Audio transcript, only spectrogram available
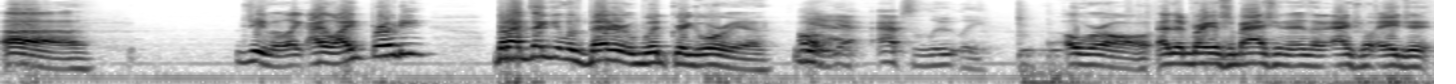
uh, Ziva. Like I like Brody, but I think it was better with Gregorio Oh Yeah. yeah, absolutely. overall, and then bringing Sebastian as an actual agent,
